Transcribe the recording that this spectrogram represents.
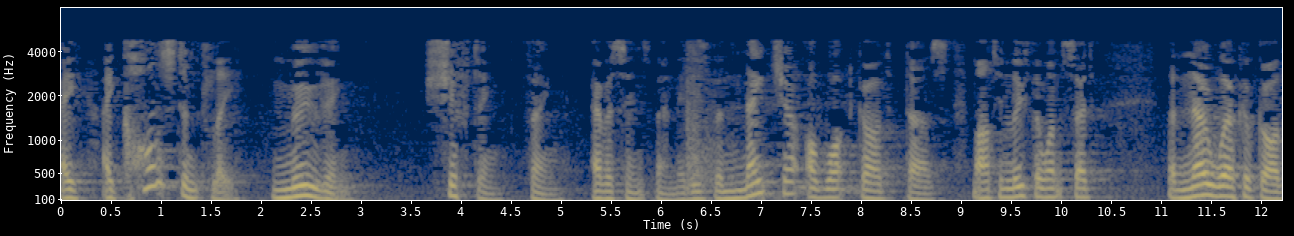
a, a constantly moving, shifting thing ever since then. It is the nature of what God does. Martin Luther once said that no work of God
